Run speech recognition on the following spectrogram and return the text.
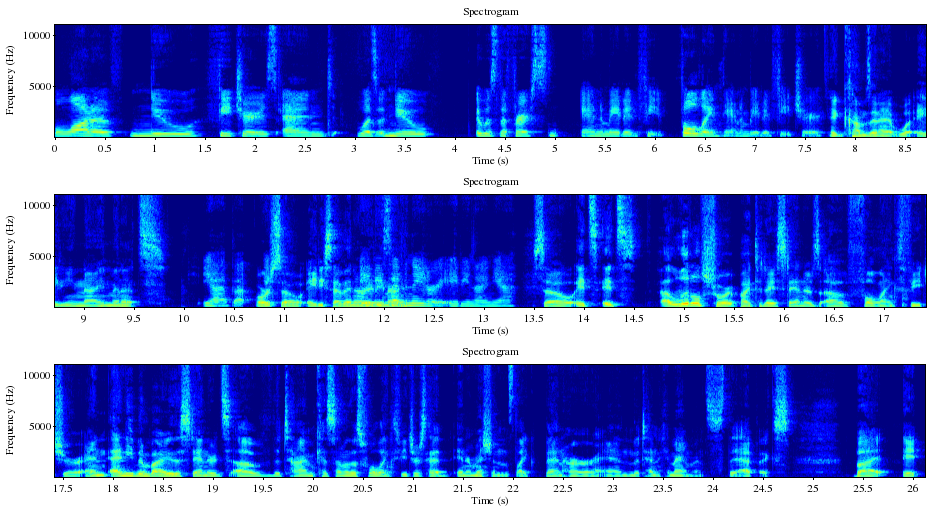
a lot of new features and was a new. It was the first animated fe- full length animated feature. It comes in at what 89 minutes Yeah, about or so, 87 or 89. 87, 8 or 89, yeah. So it's it's a little short by today's standards of full length feature, and and even by the standards of the time, because some of those full length features had intermissions, like Ben Hur and the Ten Commandments, the epics. But it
